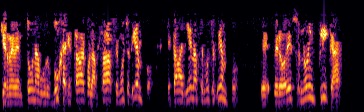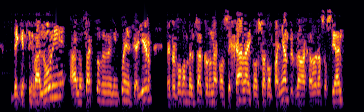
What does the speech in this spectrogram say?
que reventó una burbuja que estaba colapsada hace mucho tiempo, estaba llena hace mucho tiempo. Eh, pero eso no implica de que se valore a los actos de delincuencia. Ayer me tocó conversar con una concejala y con su acompañante, trabajadora social,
